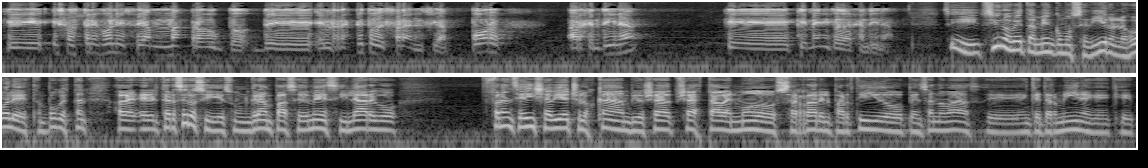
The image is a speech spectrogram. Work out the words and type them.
que esos tres goles sean más producto del respeto de Francia por Argentina que, mérito de Argentina. Sí, si uno ve también cómo se dieron los goles, tampoco están... A ver, el tercero sí, es un gran pase de Messi, largo. Francia ahí ya había hecho los cambios, ya, ya estaba en modo cerrar el partido, pensando más eh, en que termine, que,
